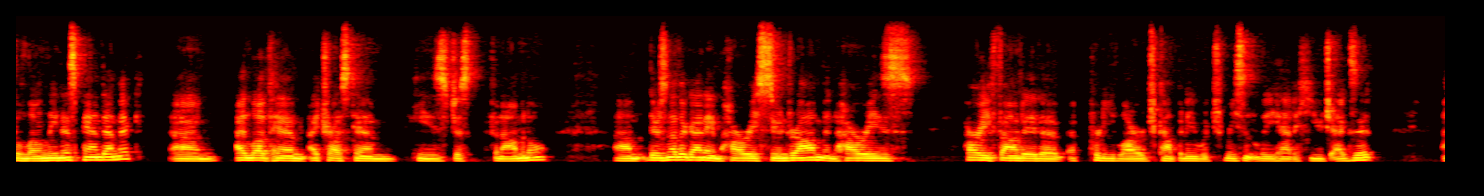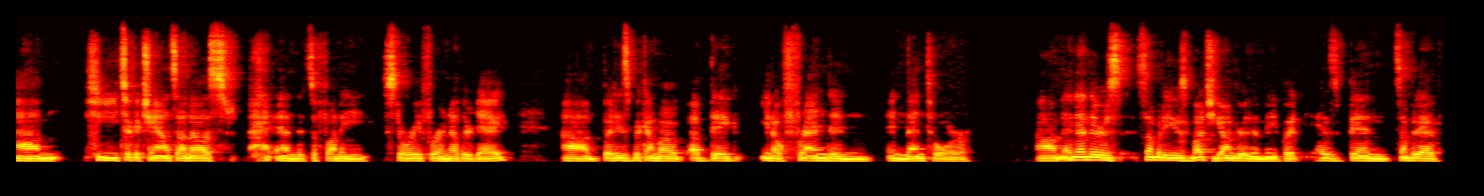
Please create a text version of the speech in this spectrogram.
the loneliness pandemic. Um, I love him. I trust him. He's just phenomenal. Um, there's another guy named Hari Sundram, and Hari's Hari founded a, a, pretty large company which recently had a huge exit. Um, he took a chance on us, and it's a funny story for another day. Uh, but has become a, a big, you know, friend and and mentor. Um, and then there's somebody who's much younger than me, but has been somebody I've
